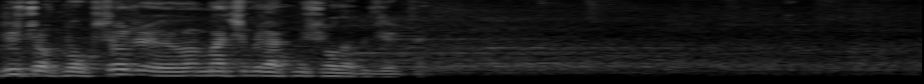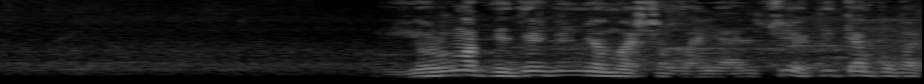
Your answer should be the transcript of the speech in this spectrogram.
birçok boksör e, maçı bırakmış olabilirdi. Yorulmak nedir bilmiyorum maşallah yani. Sürekli tempo var.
